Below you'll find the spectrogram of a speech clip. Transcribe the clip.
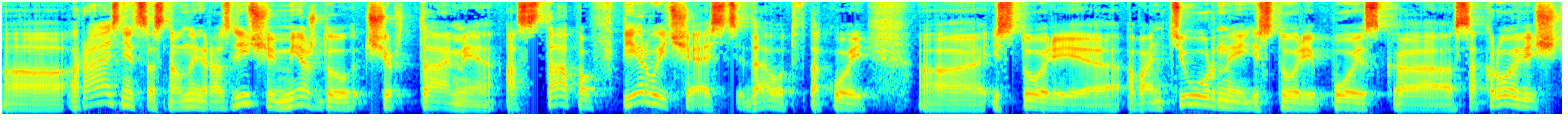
разница, основные различия между чертами Остапа в первой части, да, вот в такой э, истории авантюрной, истории поиска сокровищ.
